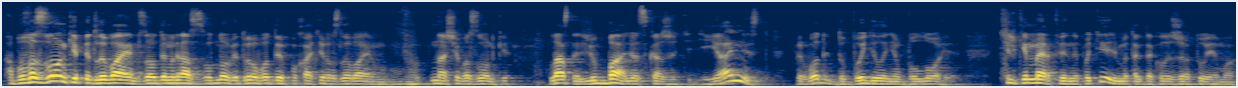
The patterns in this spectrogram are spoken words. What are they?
або вазонки підливаємо за один раз, одно відро води по хаті розливаємо в- наші вазонки. Власне, люба людська життєдіяльність приводить до виділення вологи. Тільки мертві не потіють, ми так деколи жартуємо,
